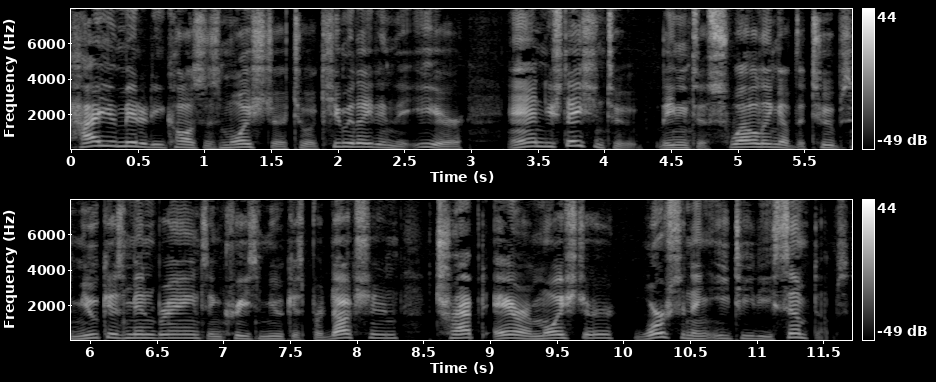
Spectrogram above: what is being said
High humidity causes moisture to accumulate in the ear and eustachian tube, leading to swelling of the tube's mucous membranes, increased mucus production, trapped air and moisture, worsening ETD symptoms,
